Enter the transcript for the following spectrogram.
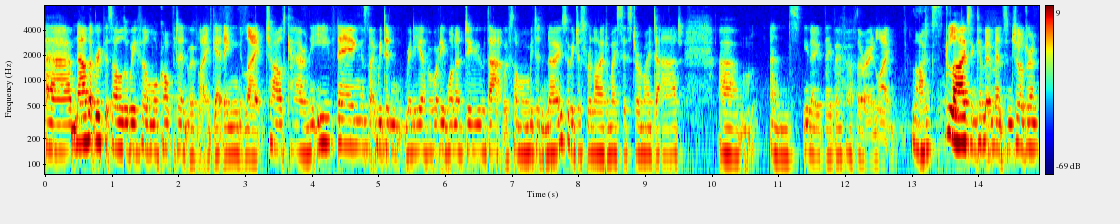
Um, now that Rupert's older, we feel more confident with like getting like childcare in the evenings. Like we didn't really ever really want to do that with someone we didn't know, so we just relied on my sister and my dad. Um, and you know they both have their own like Lives. lives and commitments and children.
